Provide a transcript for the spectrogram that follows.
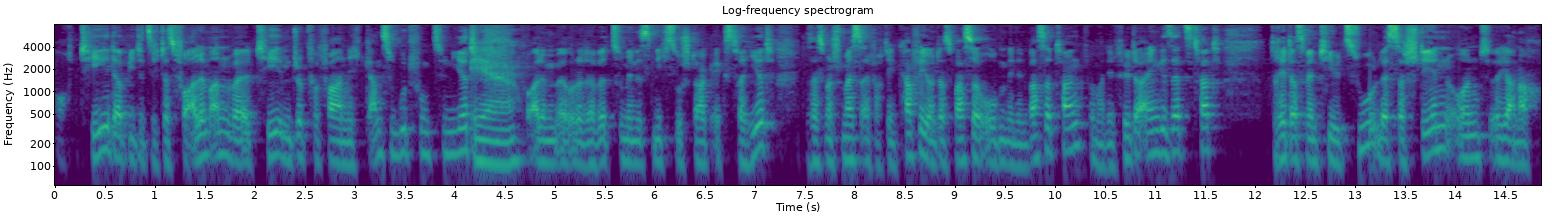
auch Tee, da bietet sich das vor allem an, weil Tee im Drip-Verfahren nicht ganz so gut funktioniert. Ja. Vor allem, äh, oder da wird zumindest nicht so stark extrahiert. Das heißt, man schmeißt einfach den Kaffee und das Wasser oben in den Wassertank, wenn man den Filter eingesetzt hat, dreht das Ventil zu, lässt das stehen und äh, ja, nach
